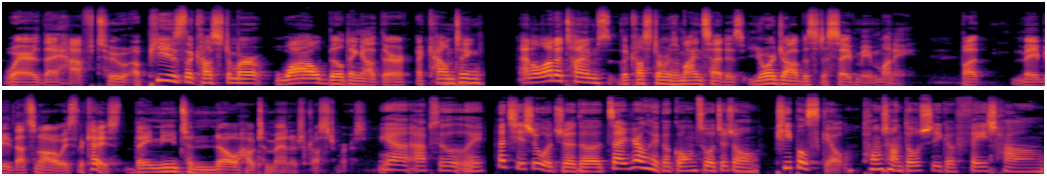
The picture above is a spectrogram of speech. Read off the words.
where they have to appease the customer while building out their accounting. And a lot of times, the customer's mindset is your job is to save me money. But maybe that's not always the case. They need to know how to manage customers. Yeah, absolutely. 那其实我觉得，在任何一个工作，这种 people skill 通常都是一个非常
